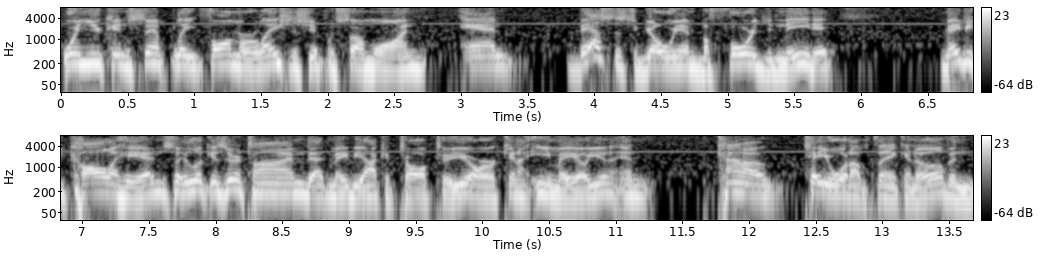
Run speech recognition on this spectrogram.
when you can simply form a relationship with someone and best is to go in before you need it maybe call ahead and say look is there a time that maybe i could talk to you or can i email you and kind of tell you what i'm thinking of and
